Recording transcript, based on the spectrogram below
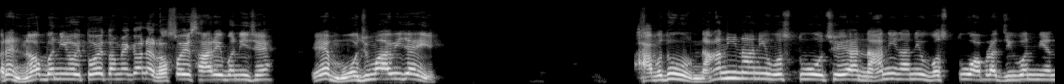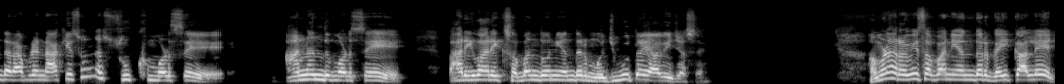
અરે, ન બની હોય તોય તમે કહો ને, રસોઈ સારી બની છે, એ મોજમાં આવી જાય. આ બધું નાની નાની વસ્તુઓ છે, આ નાની નાની વસ્તુઓ આપણા જીવનની અંદર આપણે નાખીશું ને, સુખ મળશે, આનંદ મળશે, પારિવારિક સંબંધોની અંદર મજબૂતાઈ આવી જશે. હમણાં રવિ સભાની અંદર ગઈકાલે જ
